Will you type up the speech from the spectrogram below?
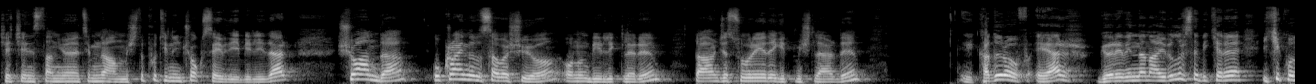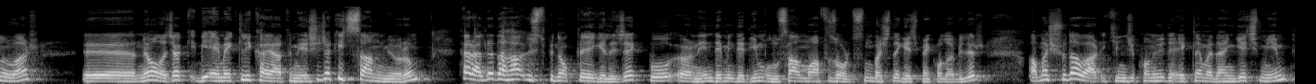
Çeçenistan yönetimini almıştı. Putin'in çok sevdiği bir lider. Şu anda Ukrayna'da savaşıyor onun birlikleri. Daha önce Suriye'de gitmişlerdi. E, Kadyrov eğer görevinden ayrılırsa bir kere iki konu var. Ee, ne olacak? Bir emeklilik hayatımı yaşayacak hiç sanmıyorum. Herhalde daha üst bir noktaya gelecek. Bu örneğin demin dediğim ulusal muhafız ordusunun başına geçmek olabilir. Ama şu da var ikinci konuyu da eklemeden geçmeyeyim.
